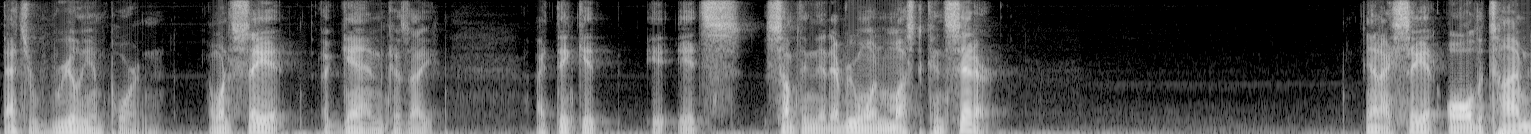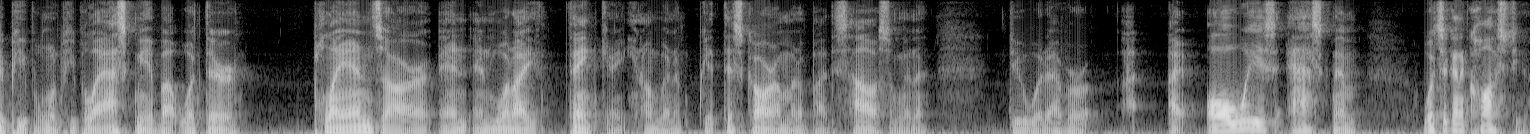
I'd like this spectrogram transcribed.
That's really important. I want to say it again because I I think it, it it's something that everyone must consider. And I say it all the time to people when people ask me about what their plans are and, and what I think. You know, I'm going to get this car, I'm going to buy this house, I'm going to do whatever. I, I always ask them, what's it going to cost you?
